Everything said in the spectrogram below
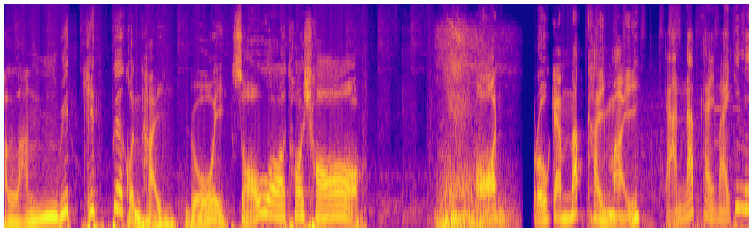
พลังวิทย์คิดเพื่อคนไทย โดย สวทช ตอน โปรแกรมนับไข่ไหม การนับไข่ไหมที่มี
